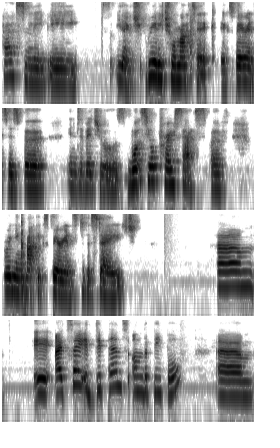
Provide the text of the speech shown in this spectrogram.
personally be, you know, really traumatic experiences for individuals? What's your process of bringing that experience to the stage? Um, it, I'd say it depends on the people. Um,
